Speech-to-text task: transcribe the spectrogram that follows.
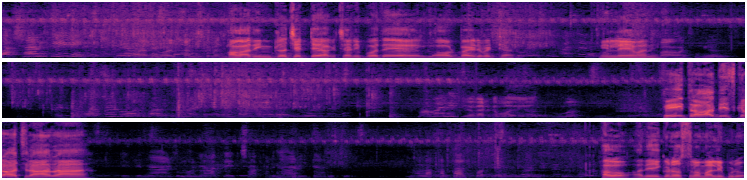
వర్షానికి అది ఇంట్లో చెట్టు చనిపోతే లోపల బయట పెట్టారు. నేను లేమని. పేయి తర్వాత తీసుకురావచ్చు రారా ఇది నాటు మొన్న తెచ్చి అక్కడ ఆడటానికి. వాళ్ళు అక్కడ సరిపోట్లేదు. అగో అది వేయకుండా వస్తున్నాం మళ్ళీ ఇప్పుడు.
